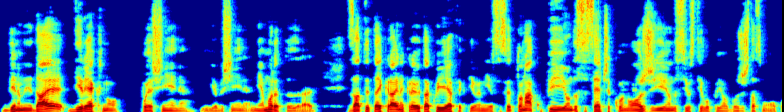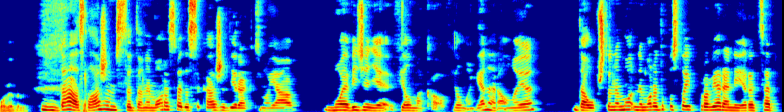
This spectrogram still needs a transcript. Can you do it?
gde nam ne daje direktno pojašnjenja i objašnjenja. Ne mora to da radi. Zato je taj kraj na kraju tako i efektivan, jer se sve to nakupi i onda se seče ko nož i onda si u stilu, pa jo bože, šta smo ovo pogledali. Da, slažem se da ne mora sve da se kaže direktno. Ja, moje viđenje filma kao filma generalno je da uopšte ne, mo ne mora da postoji provjereni recept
